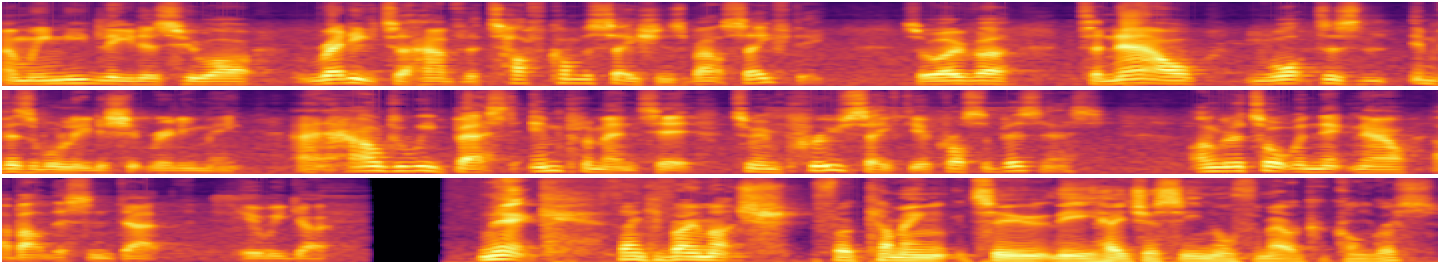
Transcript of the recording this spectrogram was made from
and we need leaders who are ready to have the tough conversations about safety. So, over to now, what does invisible leadership really mean? And how do we best implement it to improve safety across the business? I'm going to talk with Nick now about this in depth. Here we go. Nick, thank you very much for coming to the HSE North America Congress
